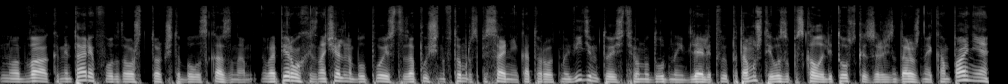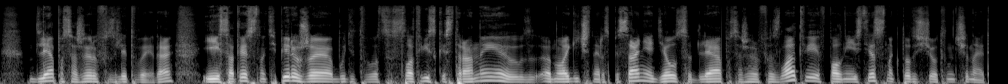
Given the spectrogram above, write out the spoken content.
ну, два комментария по поводу того, что только что было сказано. Во-первых, изначально был поезд запущен в том расписании, которое вот мы видим, то есть он удобный для Литвы, потому что его запускала литовская железнодорожная компания для пассажиров из Литвы, да, и, соответственно, теперь уже будет вот с латвийской стороны аналогичное расписание делаться для пассажиров из Латвии. Вполне естественно, кто-то с чего-то начинает.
